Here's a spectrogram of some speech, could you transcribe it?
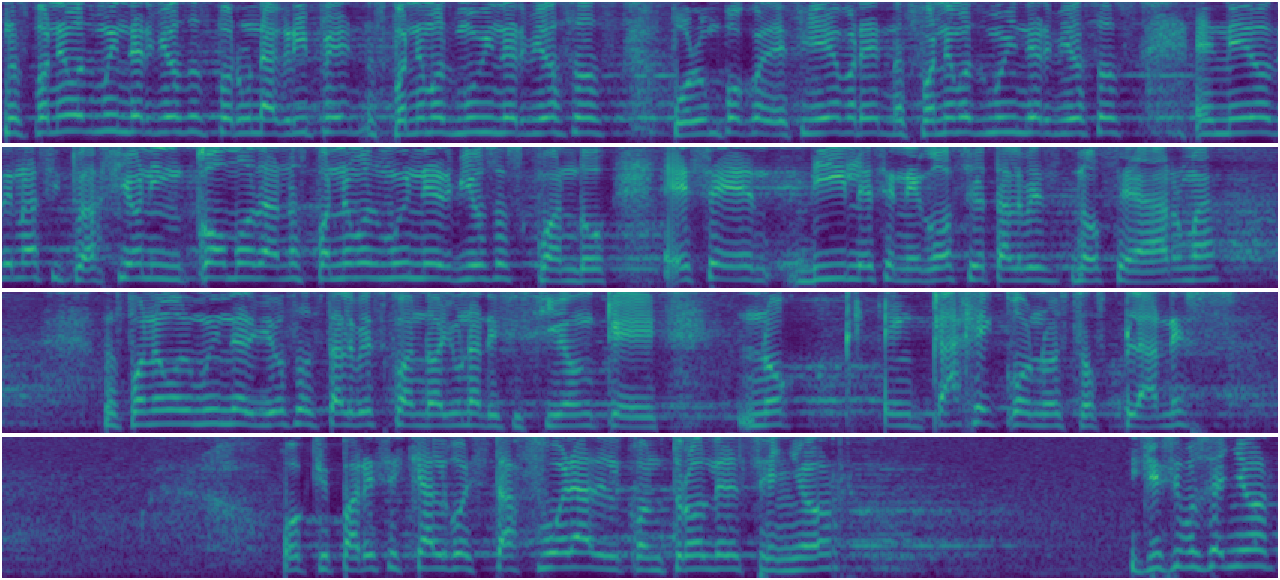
Nos ponemos muy nerviosos por una gripe, nos ponemos muy nerviosos por un poco de fiebre, nos ponemos muy nerviosos en medio de una situación incómoda, nos ponemos muy nerviosos cuando ese deal, ese negocio tal vez no se arma. Nos ponemos muy nerviosos tal vez cuando hay una decisión que no encaje con nuestros planes o que parece que algo está fuera del control del Señor. Y decimos, Señor,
